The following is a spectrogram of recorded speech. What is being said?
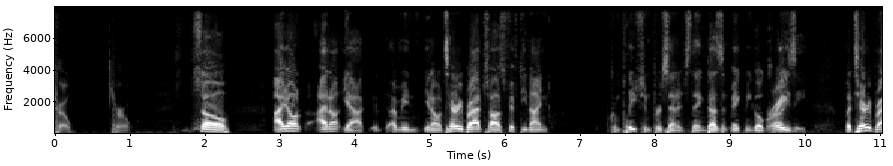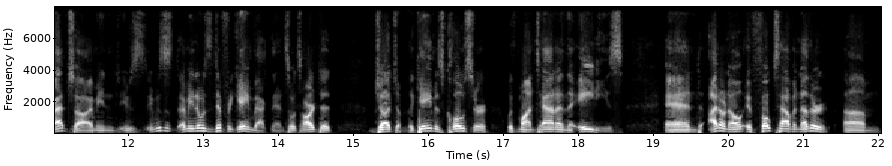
True. True. So I don't I don't yeah, I mean, you know, Terry Bradshaw's 59 completion percentage thing doesn't make me go Right. crazy. But Terry Bradshaw, I mean, it was it was I mean, it was a different game back then, so it's hard to judge him. The game is closer with Montana in the 80s. And I don't know if folks have another um,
